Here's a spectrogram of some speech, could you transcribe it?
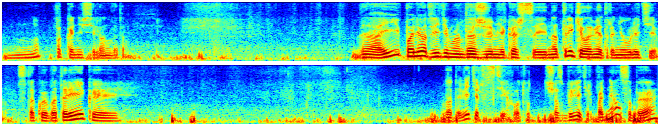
Но пока не силен в этом. Да, и полет, видимо, даже, мне кажется, и на 3 километра не улетим с такой батарейкой. Ладно, ветер стих. Вот, вот сейчас бы ветер поднялся бы, а?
